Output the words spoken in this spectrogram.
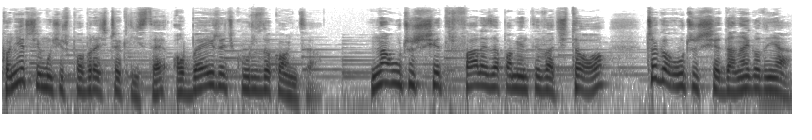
koniecznie musisz pobrać checklistę, obejrzeć kurs do końca. Nauczysz się trwale zapamiętywać to, czego uczysz się danego dnia.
